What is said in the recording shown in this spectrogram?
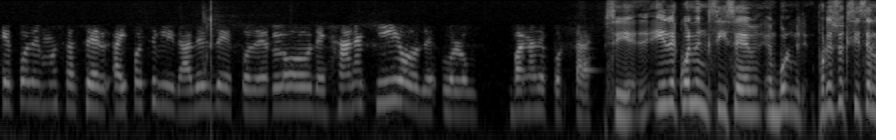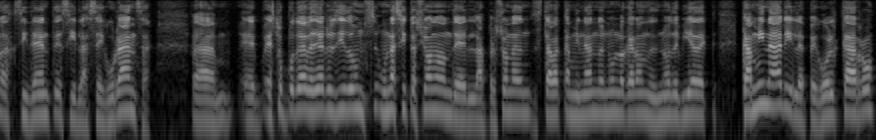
qué podemos hacer. ¿Hay posibilidades de poderlo dejar aquí o, de, o lo van a deportar? Sí, y recuerden, si se por eso existen los accidentes y la aseguranza. Am, eh, esto puede haber sido un- una situación donde la persona estaba caminando en un lugar donde no debía de caminar y le pegó el carro.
